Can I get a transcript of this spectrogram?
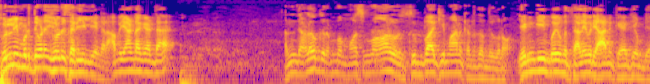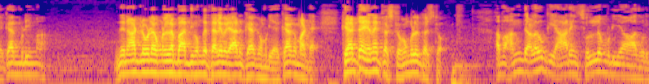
சொல்லி முடித்த உடனே சொல்லி சரியில்லையங்கிற. அப்போ ஏன்டா கேட்ட? அந்த அளவுக்கு ரொம்ப மோசமான ஒரு துப்பாக்கியமான கட்டத்தை வந்துக்கிறோம் எங்கேயும் போய் உங்க தலைவர் யாரும் கேட்க முடியாது. கேட்க முடியுமா? இந்த நாட்டில் கூட உங்களெல்லாம் பார்த்து உங்க தலைவர் யாரும் கேட்க முடியாது. கேட்க மாட்டேன். கேட்டால் எனக்கு கஷ்டம் உங்களுக்கு கஷ்டம். அப்போ அந்த அளவுக்கு யாரையும் சொல்ல முடியாத ஒரு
